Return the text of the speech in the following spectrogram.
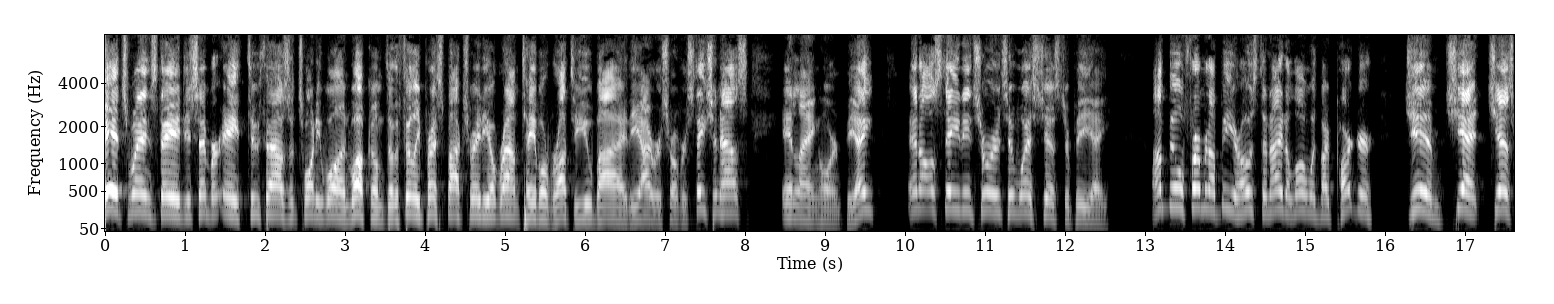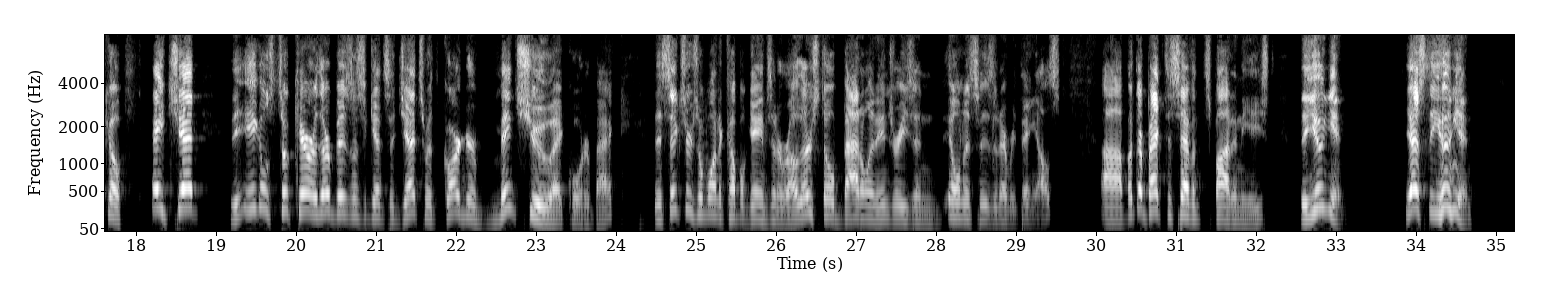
It's Wednesday, December 8th, 2021. Welcome to the Philly Press Box Radio Roundtable brought to you by the Irish Rover Station House in Langhorne, PA, and Allstate Insurance in Westchester, PA. I'm Bill Furman. I'll be your host tonight along with my partner, Jim Chet Chesko. Hey, Chet, the Eagles took care of their business against the Jets with Gardner Minshew at quarterback. The Sixers have won a couple games in a row. They're still battling injuries and illnesses and everything else. Uh, but they're back to seventh spot in the East. The Union, yes, the Union.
